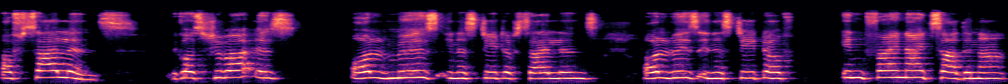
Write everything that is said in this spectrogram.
of silence, because Shiva is always in a state of silence, always in a state of infinite sadhana.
